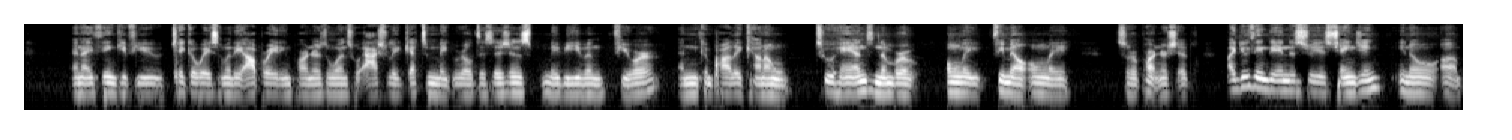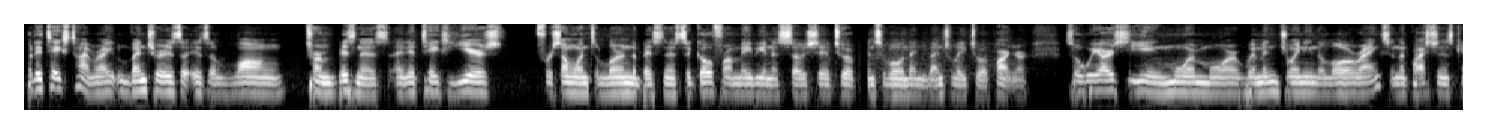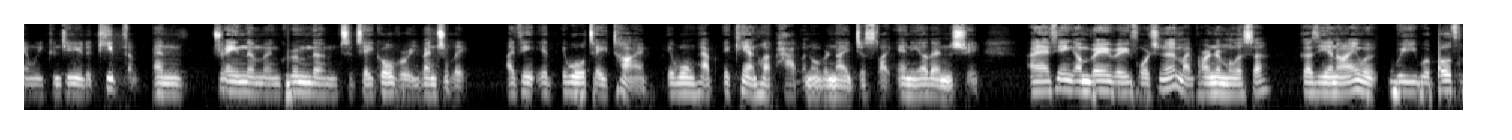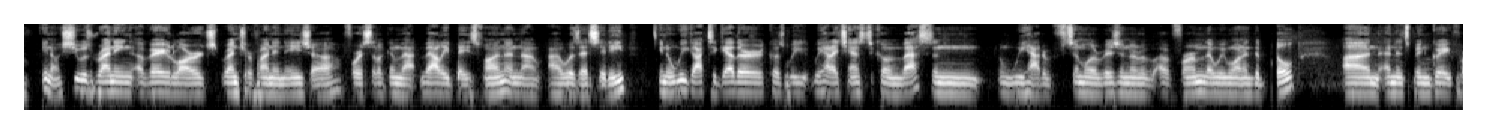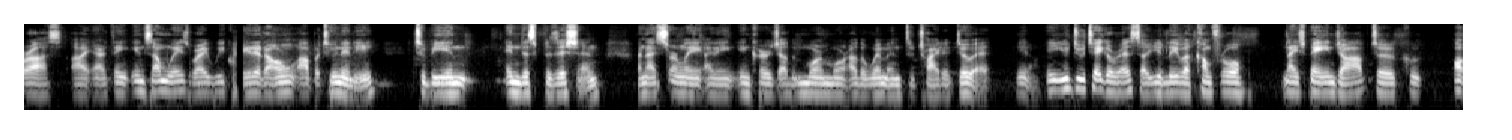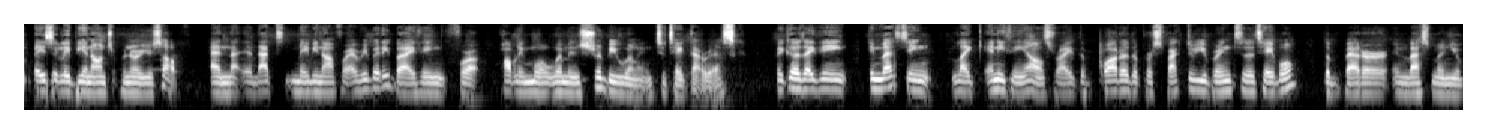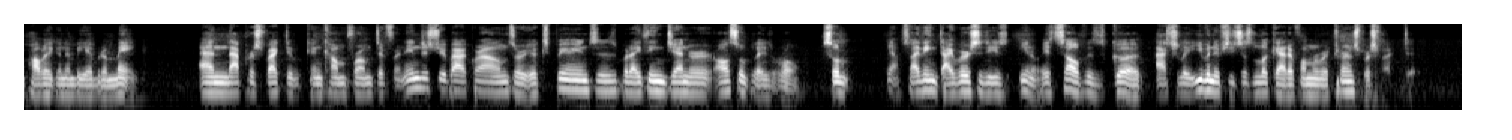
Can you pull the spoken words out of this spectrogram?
and I think if you take away some of the operating partners, the ones who actually get to make real decisions, maybe even fewer, and you can probably count on two hands number of only female only sort of partnerships. I do think the industry is changing, you know, uh, but it takes time, right? Venture is a, is a long term business and it takes years for someone to learn the business to go from maybe an associate to a principal and then eventually to a partner. So we are seeing more and more women joining the lower ranks. And the question is, can we continue to keep them and train them and groom them to take over eventually? I think it, it will take time. It won't have, it can't have happen overnight, just like any other industry. And I think I'm very, very fortunate. My partner, Melissa Guzy and I, we were both, you know, she was running a very large venture fund in Asia for a Silicon Valley based fund. And I, I was at Citi you know, we got together because we, we had a chance to co-invest and, and we had a similar vision of a firm that we wanted to build. and and it's been great for us. I, I think in some ways, right, we created our own opportunity to be in in this position, and I certainly I think encourage other more and more other women to try to do it. You know, you do take a risk, so you leave a comfortable, nice paying job to uh, basically be an entrepreneur yourself, and, that, and that's maybe not for everybody, but I think for probably more women should be willing to take that risk because I think investing like anything else, right? The broader the perspective you bring to the table, the better investment you're probably going to be able to make. And that perspective can come from different industry backgrounds or experiences, but I think gender also plays a role. So yeah, so I think diversity is, you know, itself is good actually, even if you just look at it from a returns perspective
